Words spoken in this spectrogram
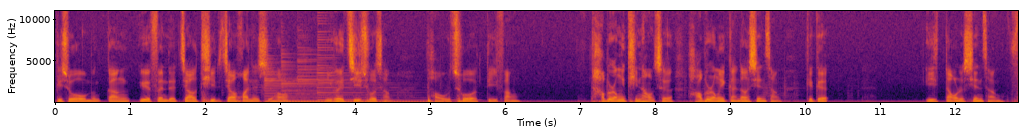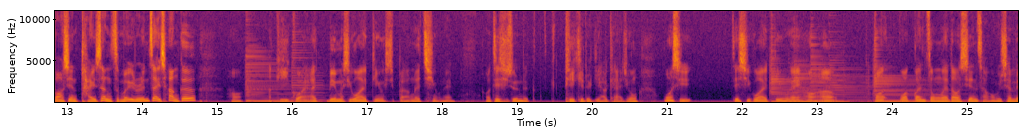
比如说我们刚月份的交替交换的时候，你会记错场，跑错地方，好不容易停好车，好不容易赶到现场，这个一到了现场，发现台上怎么有人在唱歌？哦，啊奇怪，啊明明是我的场，是别人在唱呢。哦，这时阵的脾气就起来，就讲我是这是我的场呢。吼啊，我我观众来到现场，为什么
